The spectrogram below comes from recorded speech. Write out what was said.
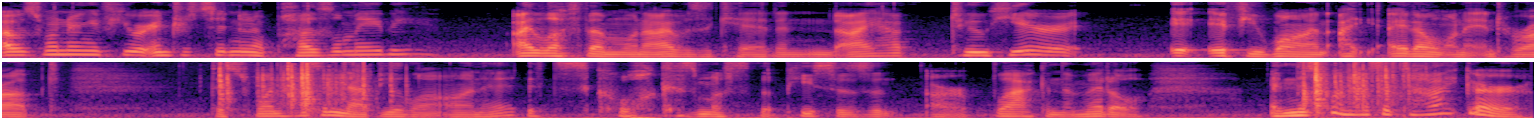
I was wondering if you were interested in a puzzle, maybe? I left them when I was a kid, and I have two here. I- if you want, I, I don't want to interrupt. This one has a nebula on it. It's cool because most of the pieces are black in the middle. And this one has a tiger.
